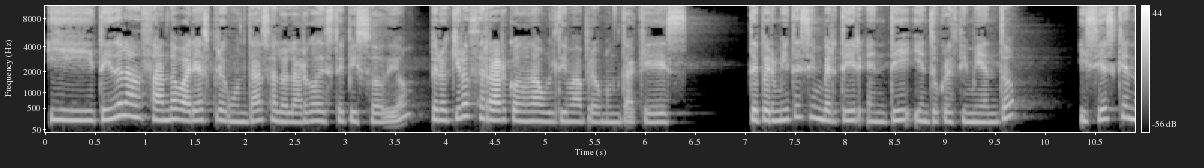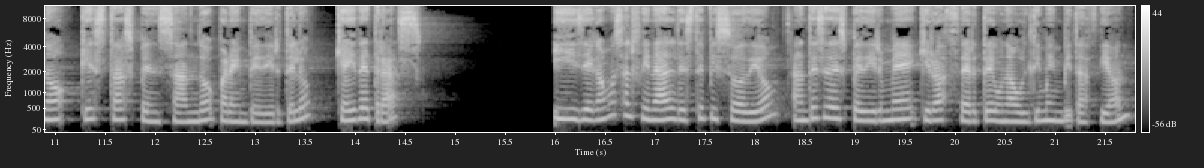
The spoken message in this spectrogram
Y te he ido lanzando varias preguntas a lo largo de este episodio, pero quiero cerrar con una última pregunta que es, ¿te permites invertir en ti y en tu crecimiento? Y si es que no, ¿qué estás pensando para impedírtelo? ¿Qué hay detrás? Y llegamos al final de este episodio. Antes de despedirme, quiero hacerte una última invitación.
